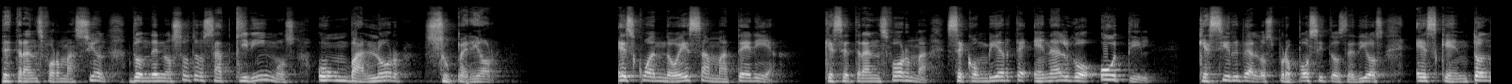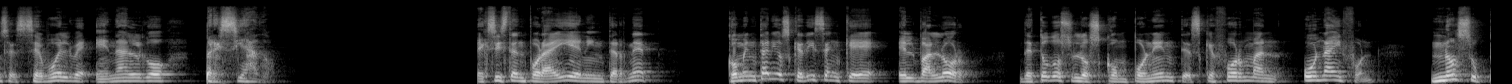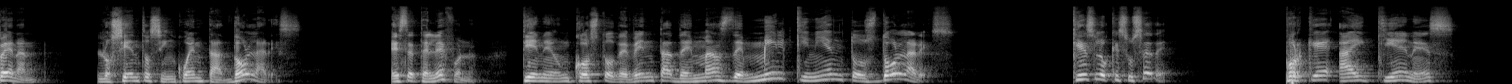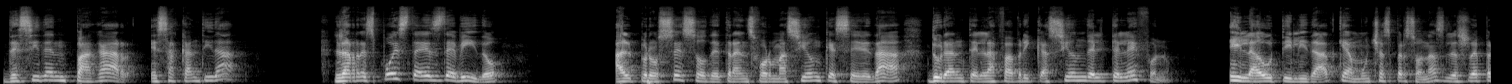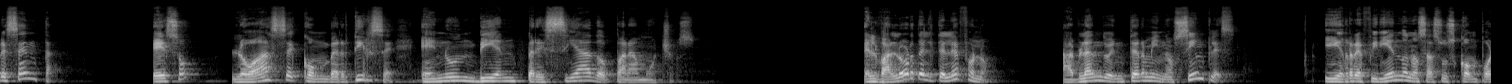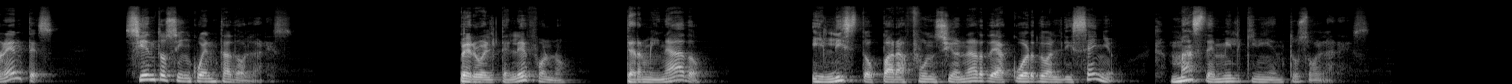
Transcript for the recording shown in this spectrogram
de transformación donde nosotros adquirimos un valor superior. Es cuando esa materia que se transforma se convierte en algo útil que sirve a los propósitos de Dios es que entonces se vuelve en algo preciado. Existen por ahí en Internet comentarios que dicen que el valor de todos los componentes que forman un iPhone no superan los 150 dólares. Este teléfono tiene un costo de venta de más de 1.500 dólares. ¿Qué es lo que sucede? ¿Por qué hay quienes deciden pagar esa cantidad? La respuesta es debido al proceso de transformación que se da durante la fabricación del teléfono y la utilidad que a muchas personas les representa. Eso lo hace convertirse en un bien preciado para muchos. El valor del teléfono, hablando en términos simples, y refiriéndonos a sus componentes, 150 dólares. Pero el teléfono, terminado y listo para funcionar de acuerdo al diseño, más de 1.500 dólares.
